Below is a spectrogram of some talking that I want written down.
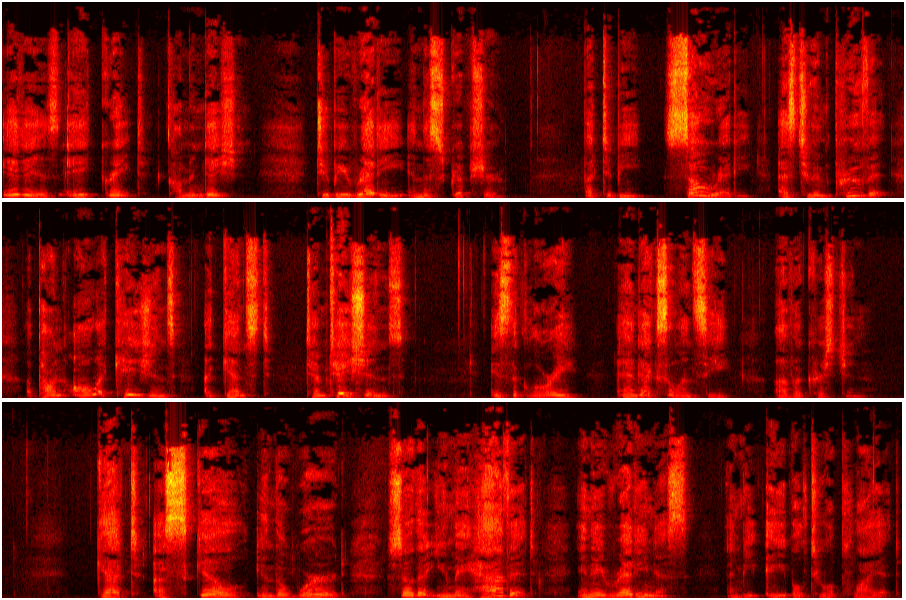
It is a great commendation to be ready in the Scripture, but to be so ready as to improve it upon all occasions against temptations is the glory and excellency of a Christian. Get a skill in the Word so that you may have it in a readiness and be able to apply it.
